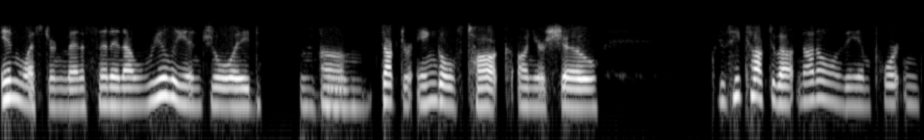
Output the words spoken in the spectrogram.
in western medicine. And i really enjoyed Mm-hmm. um dr engel's talk on your show because he talked about not only the importance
